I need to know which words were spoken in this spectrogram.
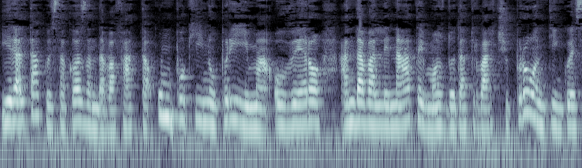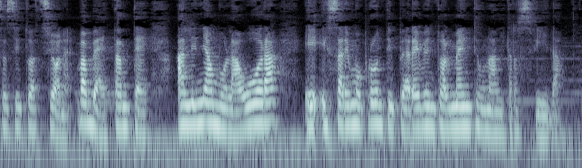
In realtà questa cosa andava fatta un pochino prima, ovvero andava allenata in modo da trovarci pronti in questa situazione. Vabbè, tant'è, alleniamola ora e, e saremo pronti per eventualmente un'altra sfida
